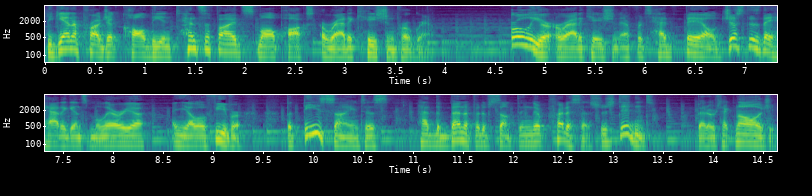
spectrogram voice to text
began a project called the Intensified Smallpox Eradication Program. Earlier eradication efforts had failed, just as they had against malaria and yellow fever, but these scientists had the benefit of something their predecessors didn't better technology.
